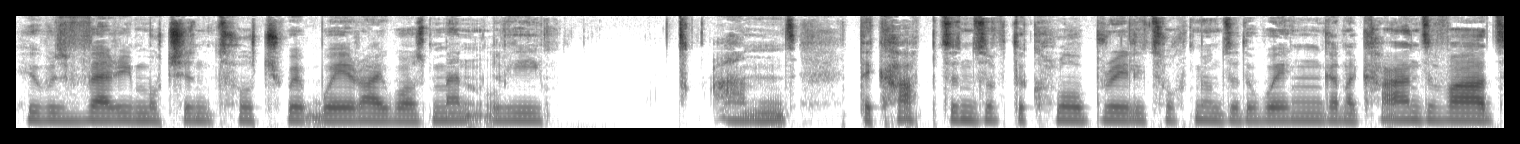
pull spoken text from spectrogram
who was very much in touch with where I was mentally. And the captains of the club really took me under the wing. And I kind of had,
